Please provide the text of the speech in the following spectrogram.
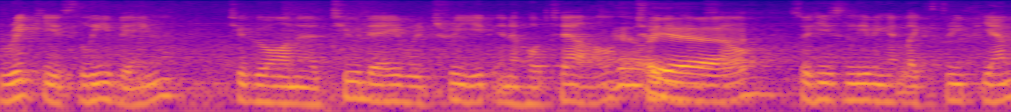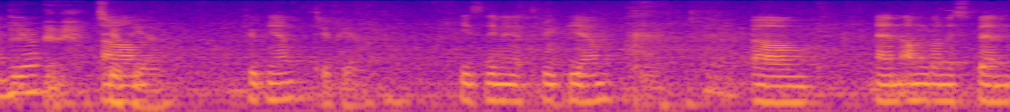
ricky is leaving to go on a two-day retreat in a hotel Hell treating yeah. himself so he's leaving at like 3 p.m here 2 Um, p.m. 2 p.m 2 p.m. He's leaving at 3 p.m. um, and I'm gonna spend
